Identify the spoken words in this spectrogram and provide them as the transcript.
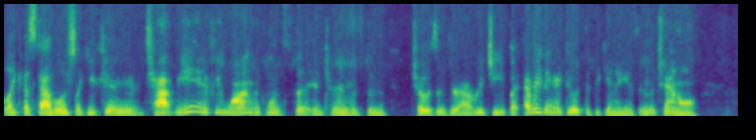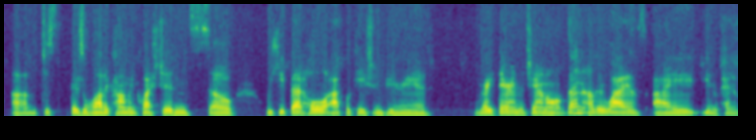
like establish like you can chat me if you want, like once the intern has been chosen through Outreachy. But everything I do at the beginning is in the channel. Um, just there's a lot of common questions, so we keep that whole application period right there in the channel. Then otherwise, I, you know, kind of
